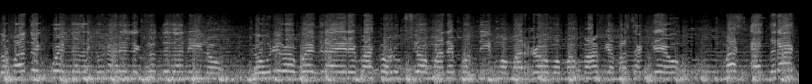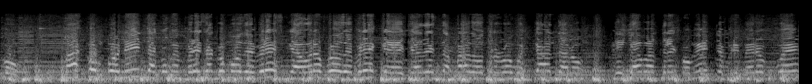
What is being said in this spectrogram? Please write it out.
tomando en cuenta de que una reelección de Danilo lo único que puede traer es más corrupción, más nepotismo, más robo, más mafia, más saqueo, más atraco, más componentes con empresas como Odebrecht, que ahora fue Odebrecht que se ha destapado otro nuevo escándalo, que ya van tres con este. Primero fue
